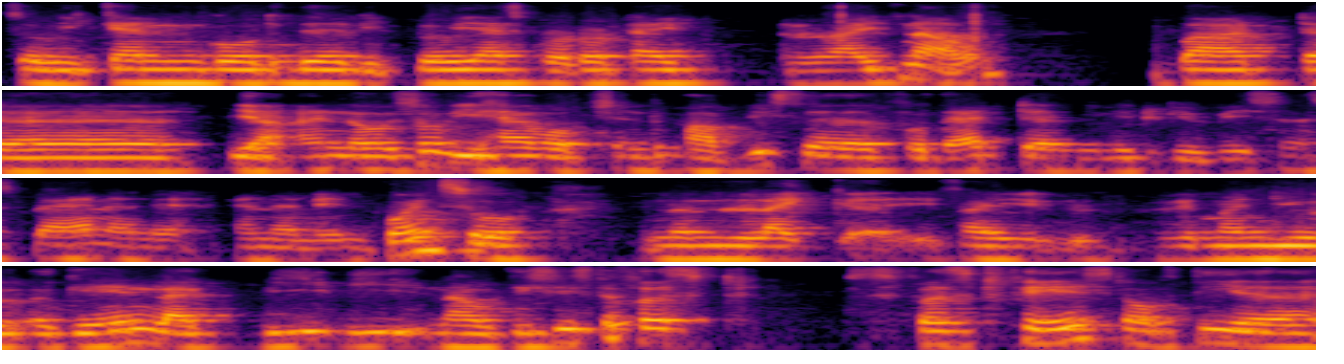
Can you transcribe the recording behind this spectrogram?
So we can go to the deploy as prototype right now but uh, yeah and also we have option to publish uh, for that uh, we need to give business plan and, and an endpoint. So like uh, if i remind you again like we, we now this is the first first phase of the uh,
